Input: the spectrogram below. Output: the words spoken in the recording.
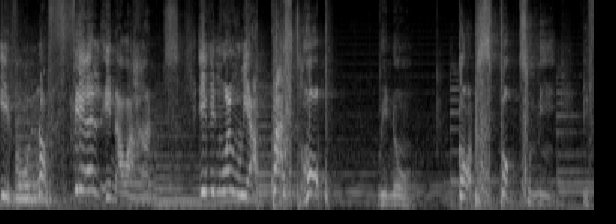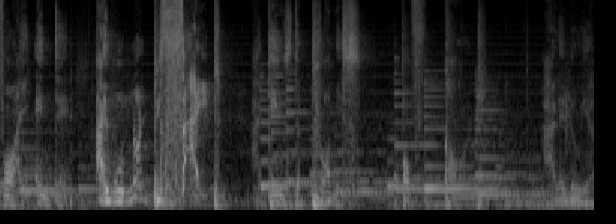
It will not fail in our hands. Even when we are past hope, we know God spoke to me before I entered. I will not decide against the promise of God. Hallelujah.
